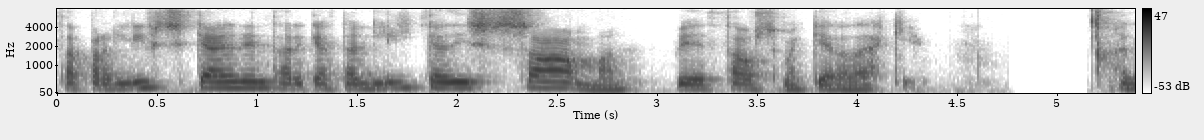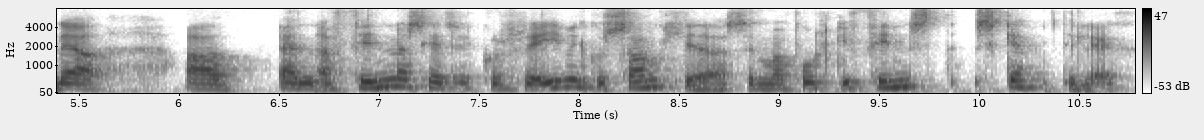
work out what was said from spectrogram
það er bara lífsgæðin, það er ekki eftir að líka því saman við þá sem að gera það ekki. Þannig að, að en að finna sér einhver reyfingu samhliða sem að fólki finnst skemmtileg,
